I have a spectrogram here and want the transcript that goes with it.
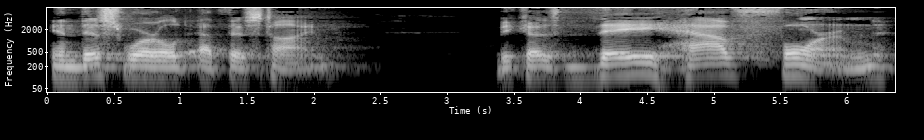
in this world at this time. Because they have formed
